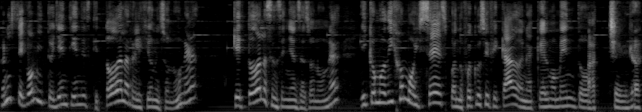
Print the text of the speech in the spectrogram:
con este gómito ya entiendes que todas las religiones son una, que todas las enseñanzas son una, y como dijo Moisés cuando fue crucificado en aquel momento, Ah, chinga.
